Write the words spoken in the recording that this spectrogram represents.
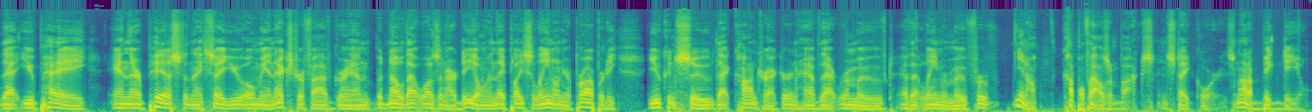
that you pay and they're pissed and they say you owe me an extra five grand, but no, that wasn't our deal, and they place a lien on your property, you can sue that contractor and have that removed, have that lien removed for you know a couple thousand bucks in state court. It's not a big deal.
